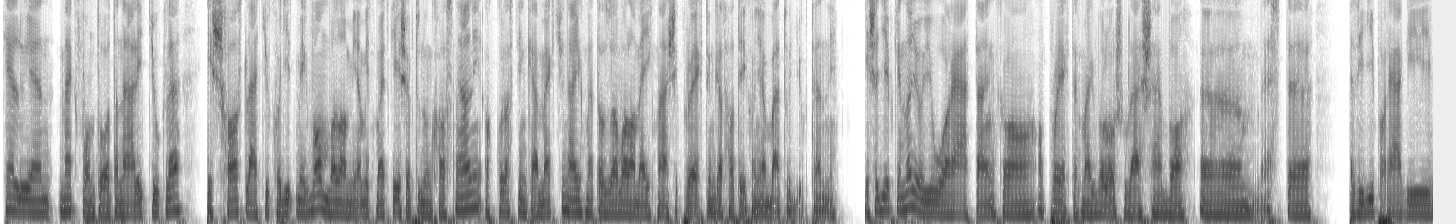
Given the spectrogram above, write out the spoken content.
kellően megfontoltan állítjuk le, és ha azt látjuk, hogy itt még van valami, amit majd később tudunk használni, akkor azt inkább megcsináljuk, mert azzal valamelyik másik projektünket hatékonyabbá tudjuk tenni. És egyébként nagyon jó a rátánk a, a projektek megvalósulásába. Ezt ez így iparági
